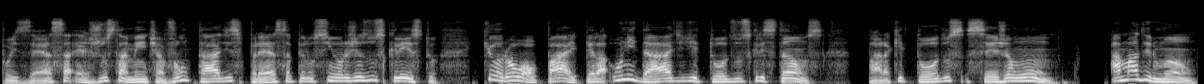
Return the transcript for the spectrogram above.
pois essa é justamente a vontade expressa pelo Senhor Jesus Cristo, que orou ao Pai pela unidade de todos os cristãos, para que todos sejam um. Amado irmão,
